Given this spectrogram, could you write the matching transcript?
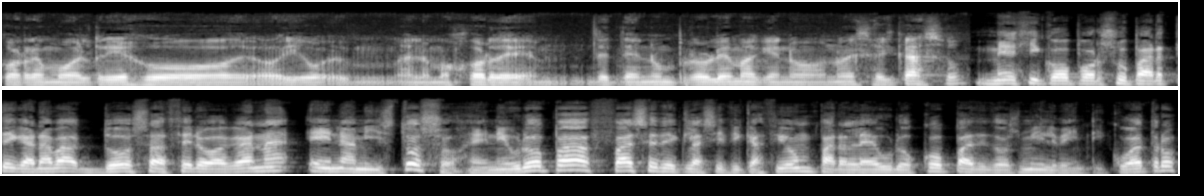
corremos el riesgo a lo mejor de, tener un problema que no, no, es el caso. México, por su parte, ganaba 2 a 0 a Ghana en amistoso. En Europa, fase de clasificación para la Eurocopa de 2024.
